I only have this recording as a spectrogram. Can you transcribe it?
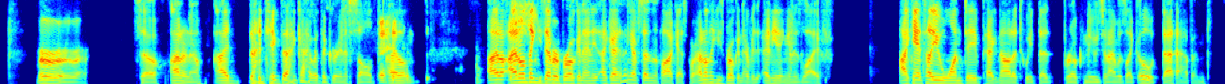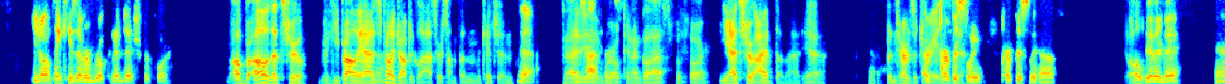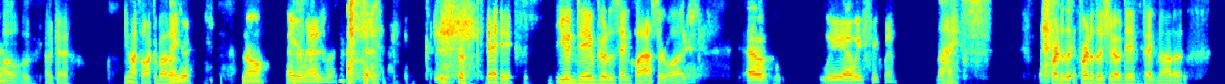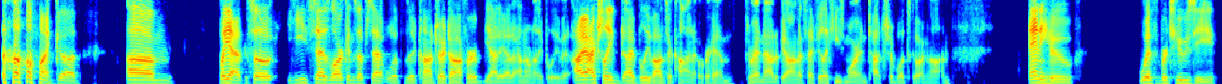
So I don't know. I I take that guy with a grain of salt. I don't. I don't. I don't think he's ever broken any. Like I think I've said in the podcast before. I don't think he's broken every anything in his life. I can't tell you one Dave Pagnotta tweet that broke news, and I was like, "Oh, that happened." You don't think he's ever broken a dish before? Oh, oh that's true. He probably has. Yeah. He probably dropped a glass or something in the kitchen. Yeah. I've even broken a glass before. Yeah, it's true. I've done that. Yeah. yeah. But in terms of trades, I purposely, yeah. purposely have. Oh, the other day. Yeah. Oh, okay. You want to talk about anger? it? No, anger management. okay. You and Dave go to the same class or what? Uh, we uh, we frequent. Nice. friend of the friend of the show, Dave Pagnotta. oh my god. Um, but yeah, so he says Larkin's upset with the contract offer. Yada yada. I don't really believe it. I actually I believe Ansar Khan over him right now. To be honest, I feel like he's more in touch of what's going on. Anywho, with Bertuzzi,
